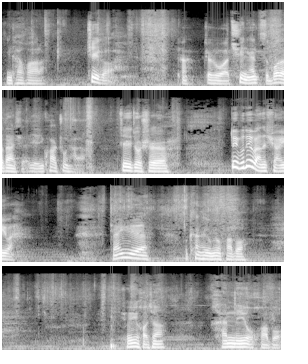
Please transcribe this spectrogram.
已经开花了。这个，看，这是我去年紫播的淡雪，也一块种下来了。这就是对不对版的玄玉吧？玄玉，我看看有没有花苞。玄玉好像还没有花苞，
